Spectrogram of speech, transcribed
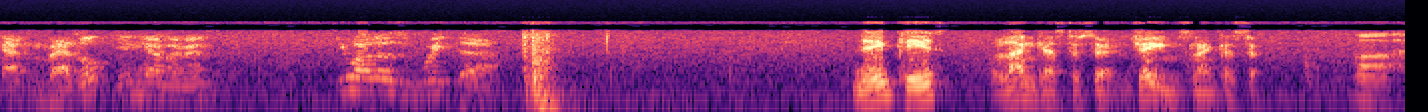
Captain Basil, in here, my man. You others wait there. Name, please. Lancaster, sir. James Lancaster. Ah,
